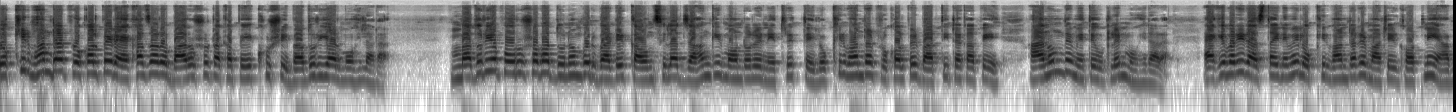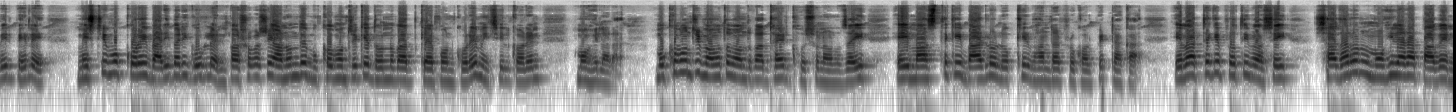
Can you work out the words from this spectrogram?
লক্ষ্মীর ভান্ডার প্রকল্পের এক হাজার ও বারোশো টাকা পেয়ে খুশি বাদুরিয়ার মহিলারা। বাদুরিয়া পৌরসভার দু নম্বর ওয়ার্ডের কাউন্সিলর জাহাঙ্গীর মণ্ডলের নেতৃত্বে লক্ষ্মীর ভান্ডার প্রকল্পের বাড়তি টাকা পেয়ে আনন্দে মেতে উঠলেন মহিলারা। একেবারেই রাস্তায় নেমে লক্ষ্মীর ভান্ডারের মাটির ঘট নিয়ে আবির ফেলে মিষ্টিমুখ করেই বাড়ি বাড়ি ঘুরলেন। পাশাপাশি আনন্দে মুখ্যমন্ত্রীকে ধন্যবাদ জ্ঞাপন করে মিছিল করেন মহিলারা। মুখ্যমন্ত্রী মমতা বন্দ্যোপাধ্যায়ের ঘোষণা অনুযায়ী এই মাস থেকেই বাড়ল লক্ষ্মীর ভান্ডার প্রকল্পের টাকা। এবার থেকে প্রতি মাসেই সাধারণ মহিলারা পাবেন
